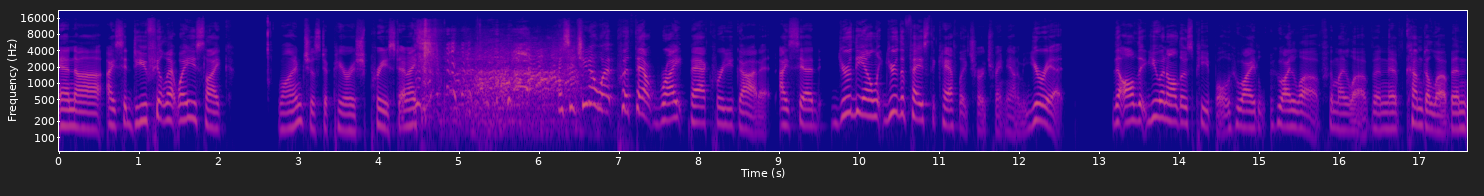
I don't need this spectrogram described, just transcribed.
And uh, I said, Do you feel that way? He's like, Well, I'm just a parish priest. And I said, I said, you know what? Put that right back where you got it. I said, you're the only, you're the face of the Catholic Church right now to me. You're it the, all that you and all those people who I who I love, whom I love and have come to love, and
